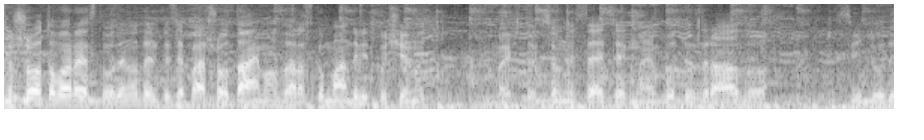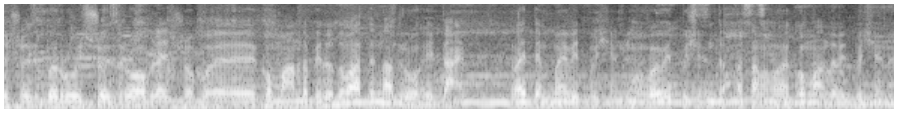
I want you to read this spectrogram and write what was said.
Ну що, товариство, один-один після першого тайму. Зараз команди відпочинуть. Бачите, все несеться, як має бути зразу. Всі люди щось беруть, щось роблять, щоб е, команду підготувати на другий тайм. Давайте ми відпочинемо, ви відпочинете, а саме команда відпочине.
